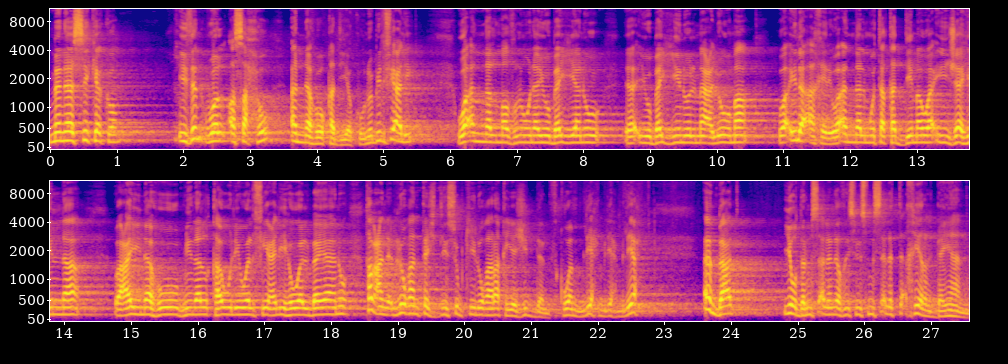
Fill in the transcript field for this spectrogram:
مناسككم. إذن والأصح أنه قد يكون بالفعل. وأن المظنون يبين يبين المعلومة وإلى آخره وأن المتقدم وإن جهلنا وعينه من القول والفعل هو البيان. طبعا اللغة تجدي سبكي لغة راقية جدا تقوى مليح مليح مليح. أم بعد يوضر مسألة مسألة تأخير البيان.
